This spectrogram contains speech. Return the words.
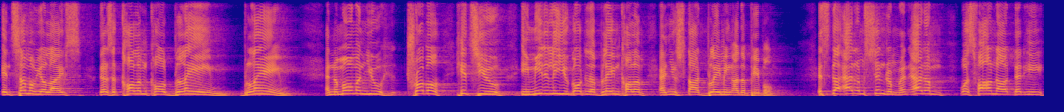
in some of your lives, there's a column called blame. Blame. And the moment you trouble hits you, immediately you go to the blame column and you start blaming other people. It's the Adam syndrome. When Adam was found out that he,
